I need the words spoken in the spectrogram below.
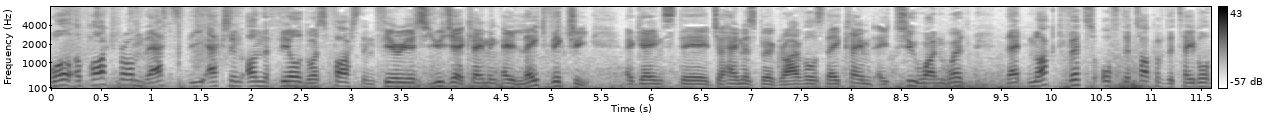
Well, apart from that, the action on the field was fast and furious. UJ claiming a late victory against their Johannesburg rivals. They claimed a 2 1 win that knocked Wits off the top of the table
